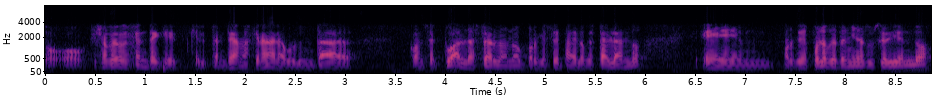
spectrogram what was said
o, o yo creo que hay gente que, que plantea más que nada la voluntad conceptual de hacerlo, no porque sepa de lo que está hablando, eh, porque después lo que termina sucediendo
